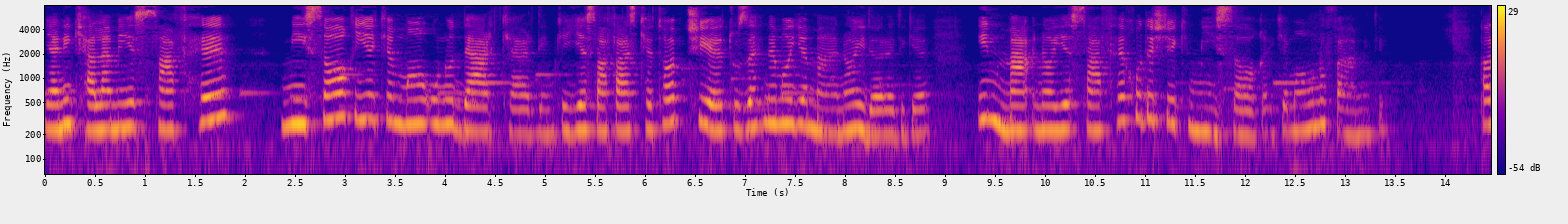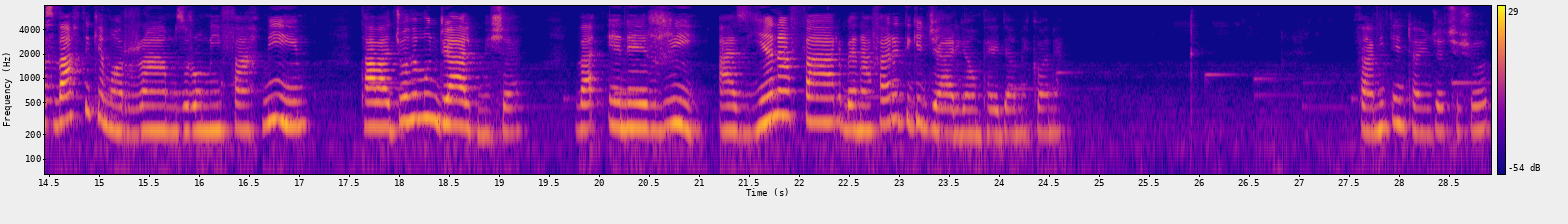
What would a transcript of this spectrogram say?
یعنی کلمه صفحه میثاقیه که ما اونو درک کردیم که یه صفحه از کتاب چیه؟ تو ذهن ما یه معنایی داره دیگه. این معنای صفحه خودش یک میثاقه که ما اونو فهمیدیم. پس وقتی که ما رمز رو می‌فهمیم توجهمون جلب میشه. و انرژی از یه نفر به نفر دیگه جریان پیدا می‌کنه فهمیدین تا اینجا چی شد؟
